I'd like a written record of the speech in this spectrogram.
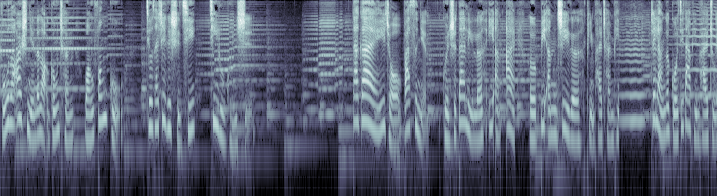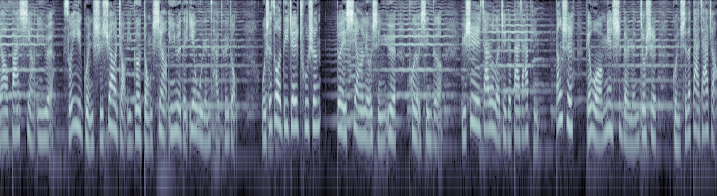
服务了二十年的老功臣王方谷。就在这个时期进入滚石。大概一九八四年，滚石代理了 EMI 和 BMG 的品牌产品，这两个国际大品牌主要发西洋音乐，所以滚石需要找一个懂西洋音乐的业务人才推动。我是做 DJ 出身，对西洋流行乐颇有心得，于是加入了这个大家庭。当时给我面试的人就是滚石的大家长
